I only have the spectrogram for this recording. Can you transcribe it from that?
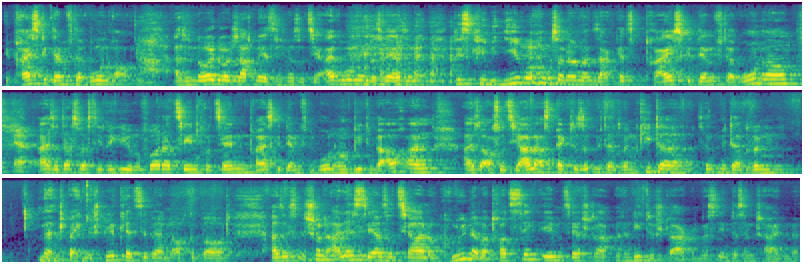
äh, preisgedämpfter Wohnraum. Ah. Also Neudeutsch sagt man jetzt nicht mehr Sozialwohnung, das wäre so eine Diskriminierung, ja. sondern man sagt jetzt preisgedämpfter Wohnraum. Ja. Also das, was die Regierung fordert, 10% preisgedämpften Wohnraum bieten wir auch an. Also auch soziale Aspekte sind mit da drin, Kita sind mit da drin. Entsprechende Spielplätze werden auch gebaut. Also es ist schon alles sehr sozial und grün, aber trotzdem eben sehr stark renditestark. Und das ist eben das Entscheidende.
